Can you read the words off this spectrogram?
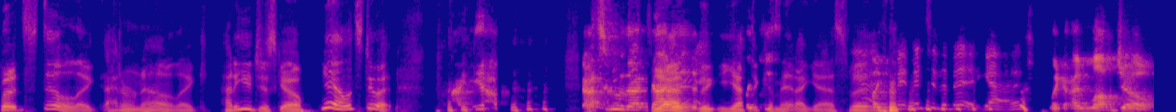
but it's still like I don't know. Like, how do you just go? Yeah, let's do it. yeah, that's who that guy Yeah, is. you have Like, to commit, I guess. Yeah, But commitment to the bit. Yeah. Like, I love Joe.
